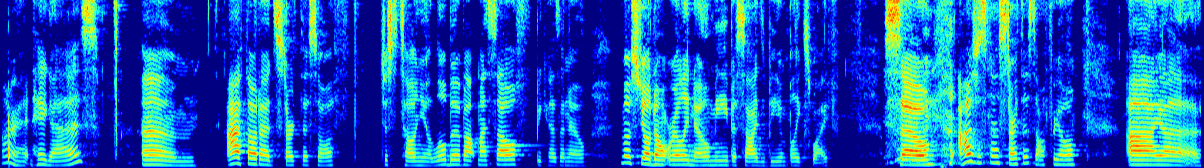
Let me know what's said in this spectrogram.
All right, hey guys. Um, I thought I'd start this off just telling you a little bit about myself because I know most of y'all don't really know me besides being Blake's wife. So I was just gonna start this off for y'all. I uh,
